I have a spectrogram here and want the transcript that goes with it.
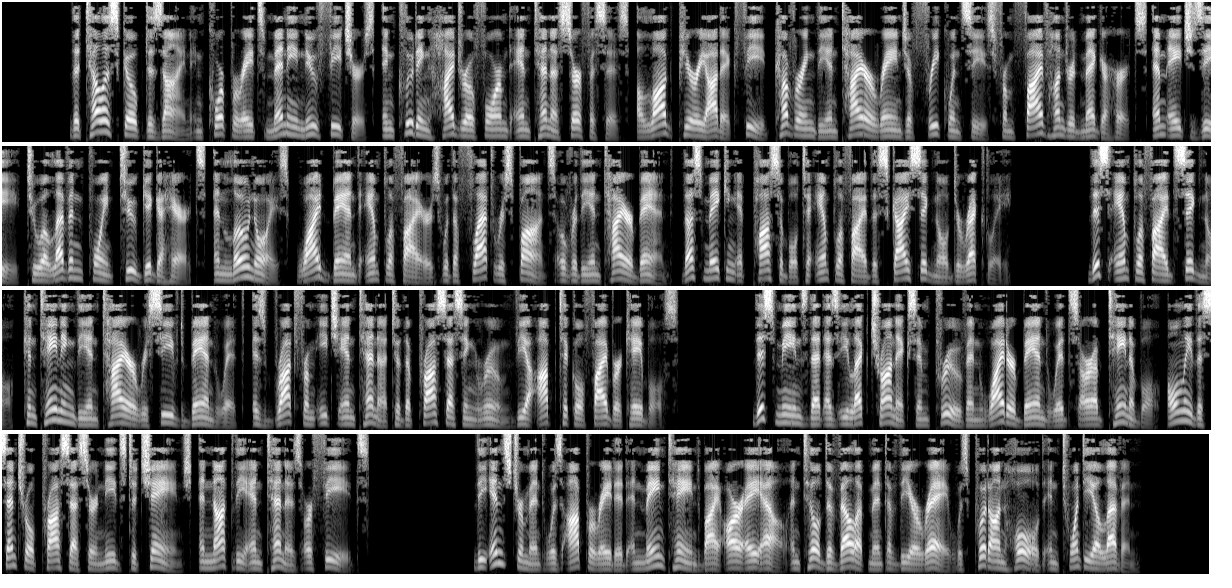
The telescope design incorporates many new features, including hydroformed antenna surfaces, a log periodic feed covering the entire range of frequencies from 500 MHz to 11.2 GHz, and low noise, wide band amplifiers with a flat response over the entire band, thus making it possible to amplify the sky signal directly. This amplified signal, containing the entire received bandwidth, is brought from each antenna to the processing room via optical fiber cables. This means that as electronics improve and wider bandwidths are obtainable, only the central processor needs to change, and not the antennas or feeds. The instrument was operated and maintained by RAL until development of the array was put on hold in 2011.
